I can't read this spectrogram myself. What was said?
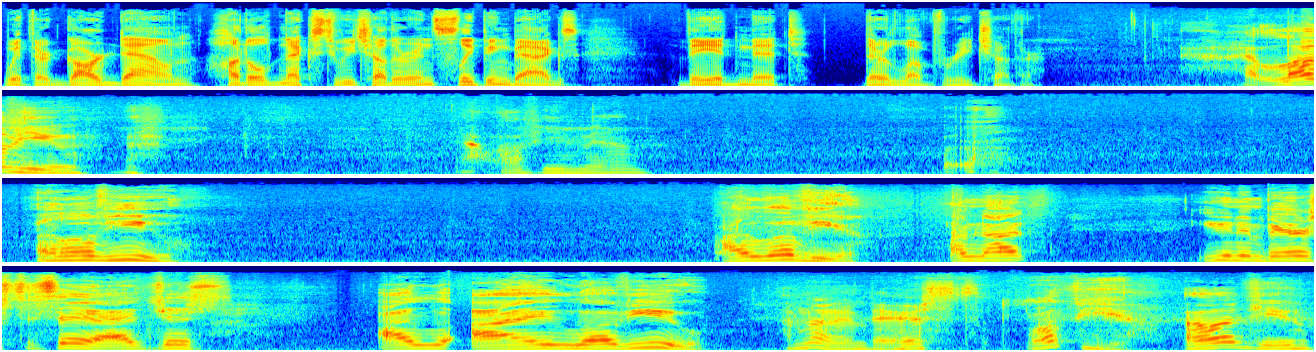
with their guard down, huddled next to each other in sleeping bags, they admit their love for each other. I love you. I love you, man. I love you. I love you. I'm not even embarrassed to say it. I just, I, I love you. I'm not embarrassed. Love you. I love you.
